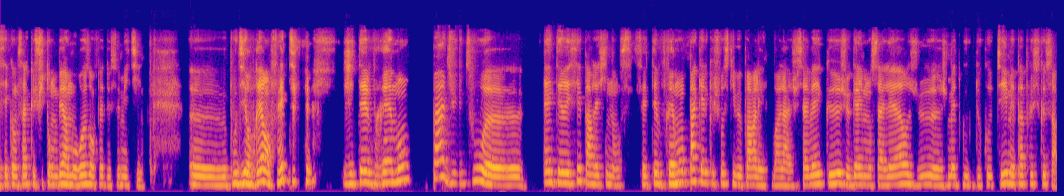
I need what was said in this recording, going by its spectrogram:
c'est comme ça que je suis tombée amoureuse en fait de ce métier. Pour dire vrai, en fait, j'étais vraiment pas du tout intéressée par les finances. C'était vraiment pas quelque chose qui me parlait. Voilà, je savais que je gagne mon salaire, je, euh, je mets de côté, mais pas plus que ça.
